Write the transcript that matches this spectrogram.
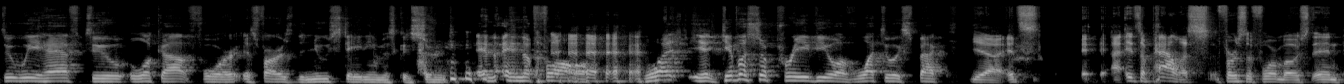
do we have to look out for as far as the new stadium is concerned in, in the fall? what yeah, give us a preview of what to expect. Yeah, it's it's a palace first and foremost and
